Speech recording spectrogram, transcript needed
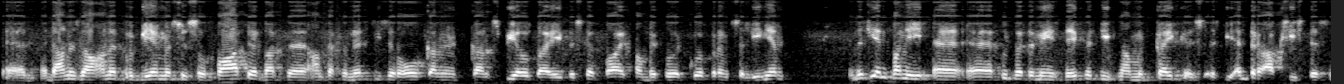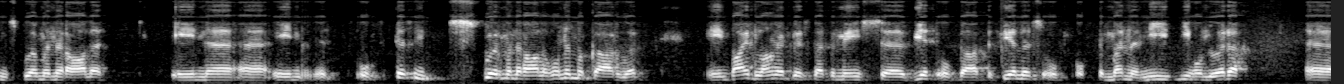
en uh, dan is daar ander probleme soos sulfate wat 'n uh, antagonistiese rol kan kan speel by beskikbaarheid van byvoorbeeld koper en selenium. En dit is een van die uh uh goed wat 'n mens definitief na moet kyk is is die interaksies tussen spoorminerale en uh uh en of tussen spoorminerale onder mekaar ook. En baie belangrik is dat 'n mens uh, weet of daar te veel is of of te min en nie nie onnodig uh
